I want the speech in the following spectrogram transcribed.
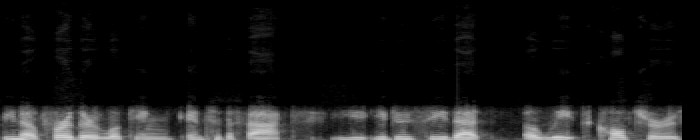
you know, further looking into the facts, you, you do see that elite cultures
